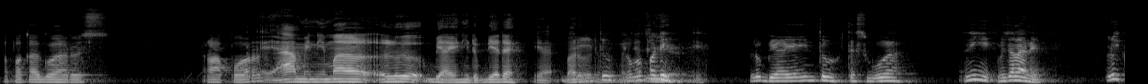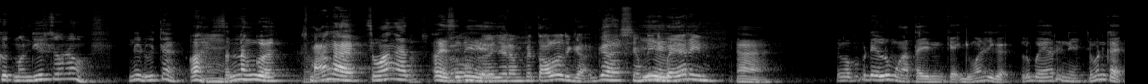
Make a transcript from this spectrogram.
apakah gua harus lapor? Ya minimal lu biayain hidup dia deh. Ya baru itu udah gak apa-apa deh. Iya. lu biayain tuh tes gua. Nih misalnya nih lu ikut mandiri sono ini duitnya. Wah seneng gua. Semangat. Semangat. Oh ya Lu sini belajar sampai tolol juga gas yang penting Iya. dibayarin. Nah lu gak apa-apa deh lu mau ngatain kayak gimana juga lu bayarin nih. Cuman kayak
